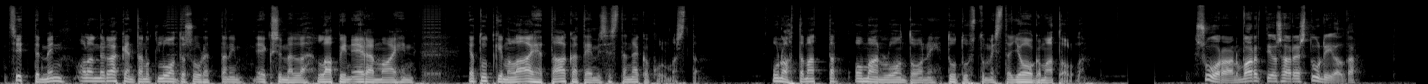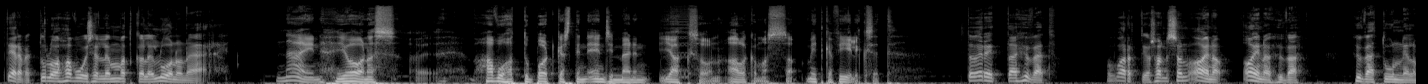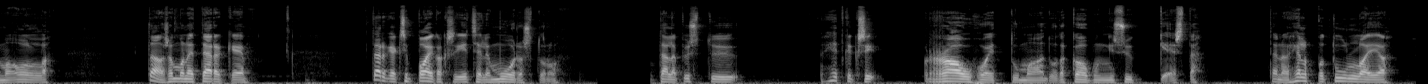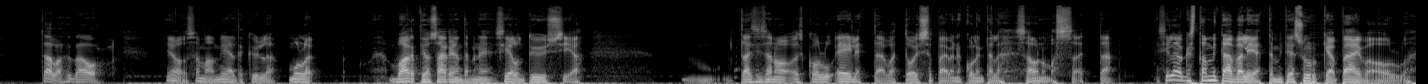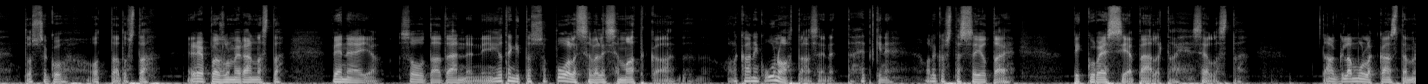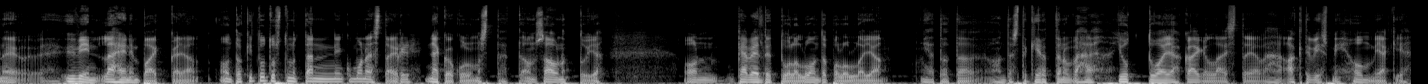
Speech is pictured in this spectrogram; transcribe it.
Sitten olen rakentanut luontosuhdettani eksymällä Lapin erämaihin ja tutkimalla aihetta akateemisesta näkökulmasta, unohtamatta oman luontooni tutustumista joogamatolla. Suoraan Vartiosaaren studiolta Tervetuloa havuiselle matkalle luonnon ääreen. Näin, Joonas. Havuhattu podcastin ensimmäinen jakso on alkamassa. Mitkä fiilikset? Tuo erittäin hyvät. Vartiosalissa on aina, aina hyvä, hyvä tunnelma olla. Tämä on semmoinen tärkeä, tärkeäksi paikaksi itselle muodostunut. Täällä pystyy hetkeksi rauhoittumaan tuota kaupungin sykkeestä. Tänne on helppo tulla ja täällä on hyvä olla. Joo, samaa mieltä kyllä. Mulle Vartiosarja on tämmöinen sielun tyyssi ja taisin sanoa, olisiko ollut eilettäin vai toissapäivänä, kun olin täällä saunomassa, että sillä ei oikeastaan mitään väliä, että miten surkea päivä on ollut. Tuossa kun ottaa tuosta Reposolmen rannasta veneen ja soutaa tänne, niin jotenkin tuossa puolessa välissä matkaa alkaa niin unohtaa sen, että hetkinen, oliko tässä jotain pikku ressiä päällä tai sellaista tämä on kyllä mulle kanssa tämmöinen hyvin läheinen paikka ja on toki tutustunut tänne niin kuin monesta eri näkökulmasta, että on saunottu ja on kävelty tuolla luontopolulla ja, ja tota, on tästä kirjoittanut vähän juttua ja kaikenlaista ja vähän aktivismihommiakin. Ja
